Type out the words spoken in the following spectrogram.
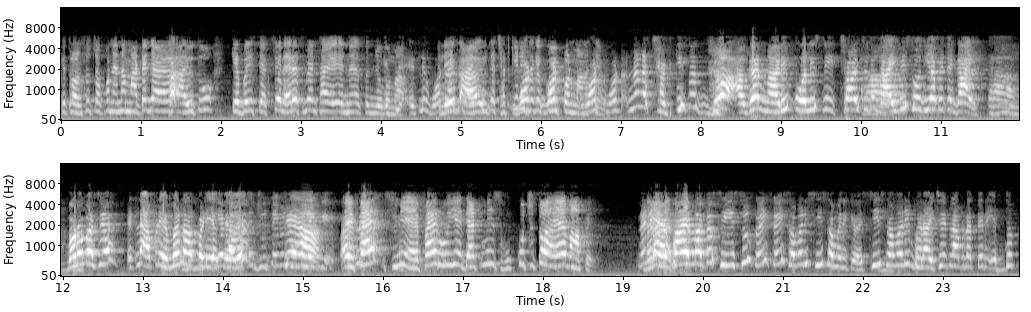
કે ત્રણસો છપ્પન એના માટે જ આ- આવ્યું હતું કે ભાઈ સેક્સ્યુઅલ હેરેસમેન્ટ થાય એના સંજોગોમાં એટલે what એટલે I'm એક આવી તો સી શું? કઈ કઈ સમરી સી સમરી કહેવાય. સી સમરી ભરાય છે એટલે આપણે અત્યારે એફ ધ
